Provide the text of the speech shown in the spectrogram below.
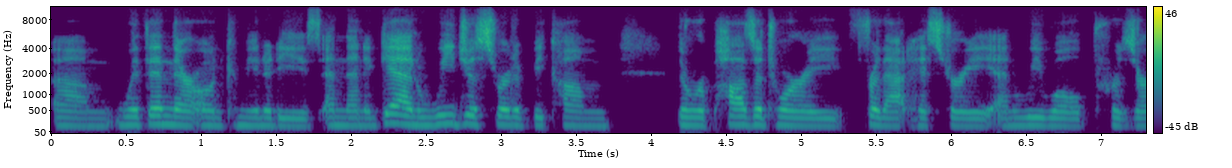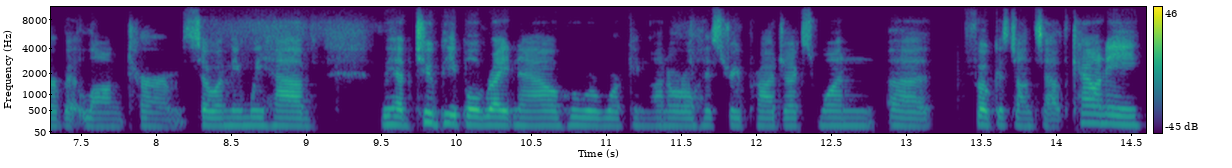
um, within their own communities. And then again, we just sort of become the repository for that history and we will preserve it long term. So, I mean, we have we have two people right now who are working on oral history projects, one uh, focused on South County,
